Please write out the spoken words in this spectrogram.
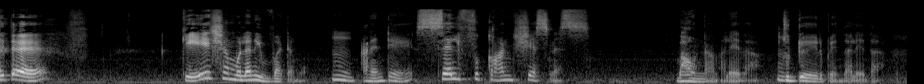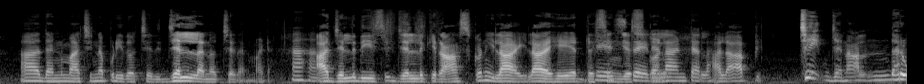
అయితే కేశములను ఇవ్వటము అని అంటే సెల్ఫ్ కాన్షియస్నెస్ బాగున్నామా లేదా చుట్టూ ఏరిపోయిందా లేదా? దాన్ని మా చిన్నప్పుడు ఇది వచ్చేది జెల్ అని వచ్చేది అనమాట. ఆ జెల్ తీసి జెల్కి రాసుకొని ఇలా ఇలా హెయిర్ డ్రెస్సింగ్ చేసుకొని అలా. పిచ్చి జనాలందరూ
